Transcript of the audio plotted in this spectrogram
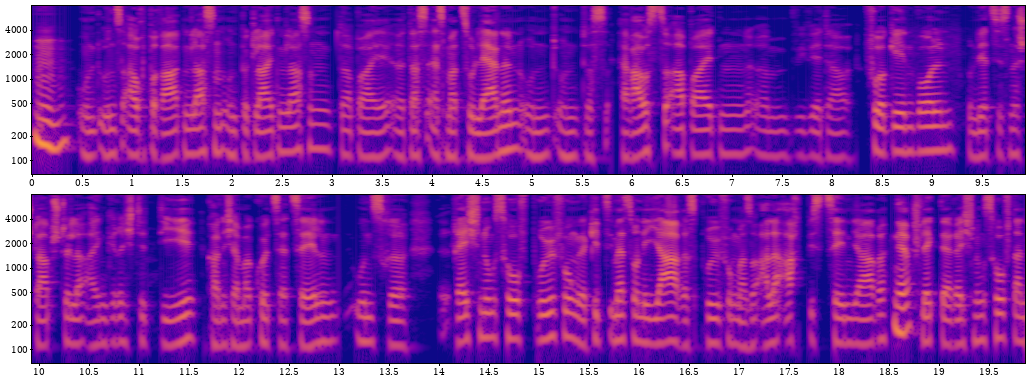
mhm. und uns auch beraten lassen und begleiten lassen, dabei äh, das erstmal zu lernen und, und das herauszuarbeiten, ähm, wie wir da vorgehen wollen. Und jetzt ist eine Stabsstelle eingerichtet, die, kann ich ja mal kurz erzählen, unsere Rechnungshofprüfung, da gibt's immer so eine Jahresprüfung, also alle acht bis zehn Jahre ja. schlägt der Rechnungshof dann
